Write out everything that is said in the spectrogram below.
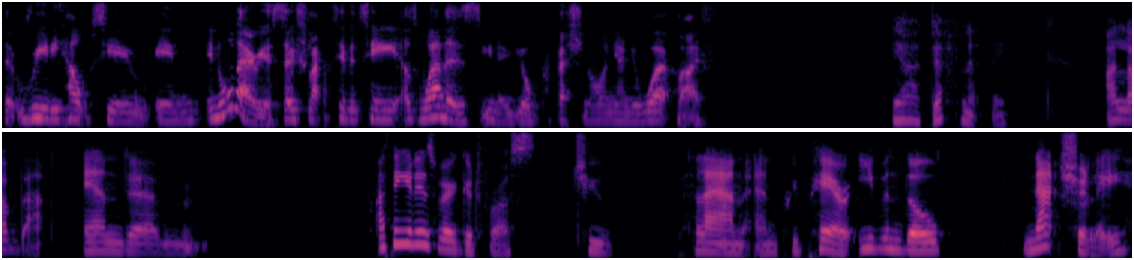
that really helps you in in all areas social activity as well as you know your professional and your work life. Yeah definitely. I love that. And um i think it is very good for us to plan and prepare even though naturally,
